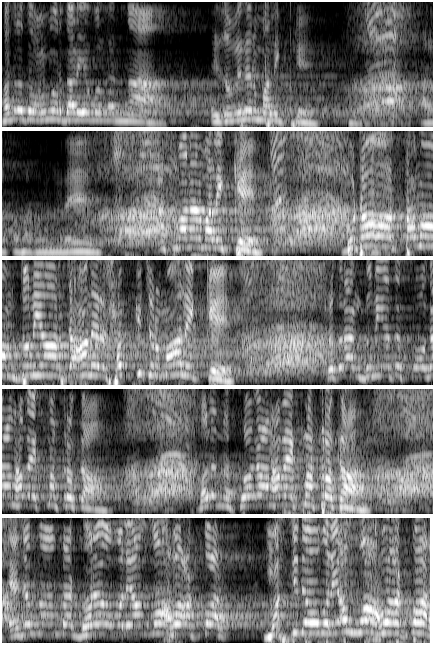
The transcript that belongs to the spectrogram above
হজরত ওমর দাঁড়িয়ে বললেন না এই জমিনের মালিককে আর কথা কয় না রে। আসমানের মালিককে গোটা তাম দুনিয়ার জাহানের সবকিছুর মালিককে সুতরাং দুনিয়াতে স্লোগান হবে একমাত্র কা বলেন না স্লোগান হবে একমাত্র কা এজন্য আমরা ঘরেও বলি আল্লাহ আকবর মসজিদেও বলি আল্লাহ আকবর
